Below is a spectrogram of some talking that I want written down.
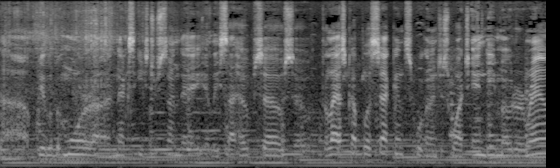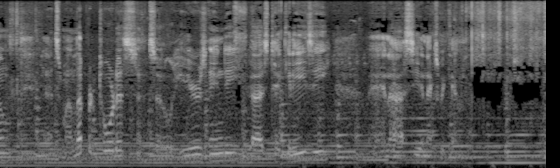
Uh, be a little bit more uh, next easter sunday at least i hope so. So the last couple of seconds we're going to just watch indy motor around. That's my leopard tortoise and so here's indy you guys take it easy and uh, see you next weekend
